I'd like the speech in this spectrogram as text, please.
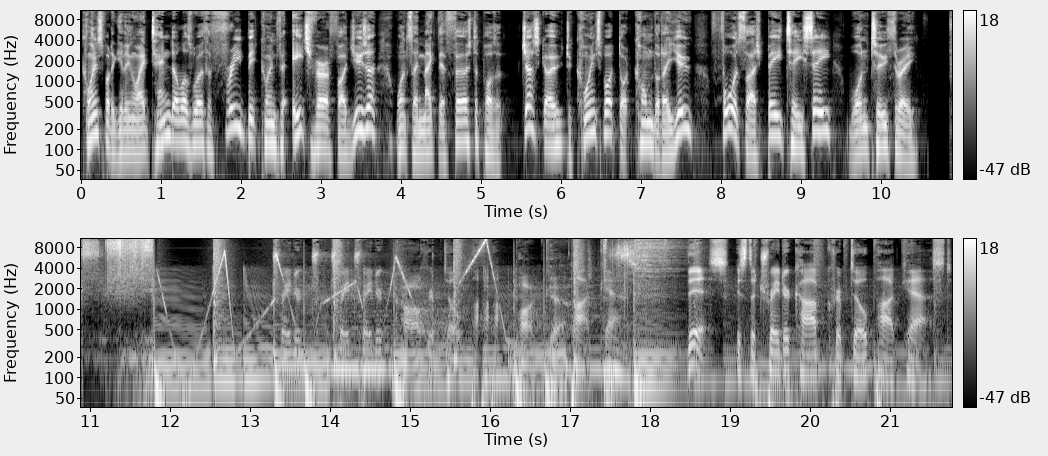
CoinSpot are giving away $10 worth of free Bitcoin for each verified user once they make their first deposit. Just go to coinspot.com.au forward slash BTC123. Trader, trade, trader, crypto podcast. podcast. This is the Trader Cobb Crypto Podcast.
